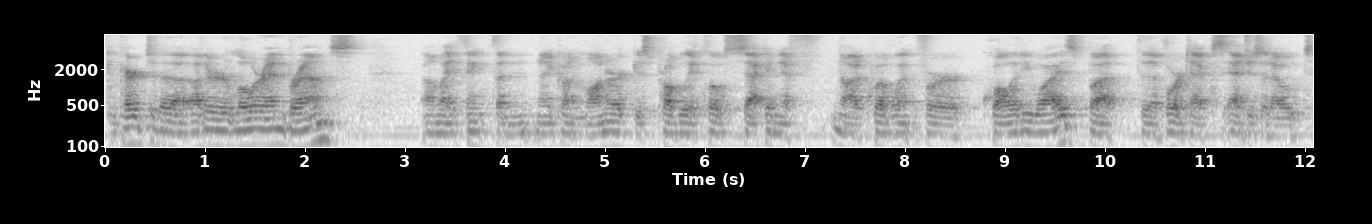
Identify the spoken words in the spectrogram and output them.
compared to the other lower end brands, um, I think the Nikon Monarch is probably a close second, if not equivalent for quality wise, but the Vortex edges it out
